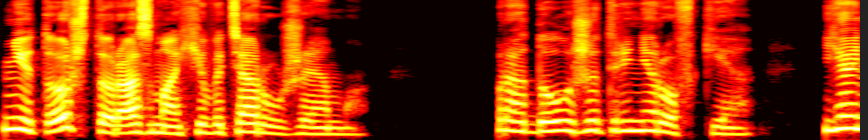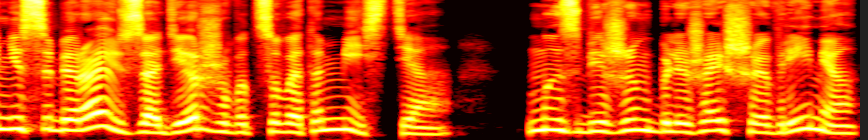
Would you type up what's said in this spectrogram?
не то что размахивать оружием. Продолжи тренировки. Я не собираюсь задерживаться в этом месте. Мы сбежим в ближайшее время,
